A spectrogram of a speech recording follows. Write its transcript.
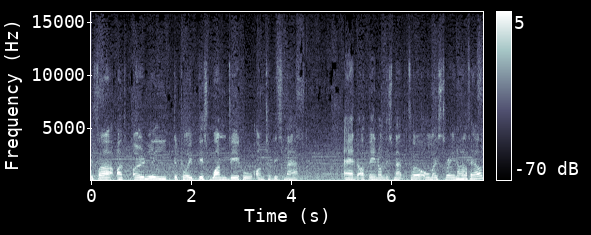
So far, I've only deployed this one vehicle onto this map, and I've been on this map for almost three and a half hours.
